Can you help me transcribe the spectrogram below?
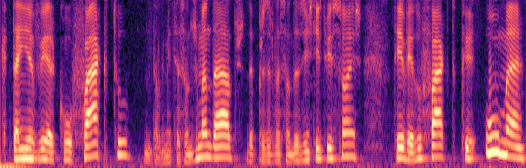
que tem a ver com o facto da limitação dos mandatos, da preservação das instituições, tem a ver do facto que uma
